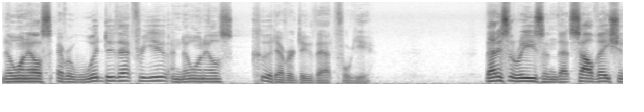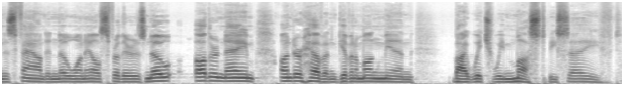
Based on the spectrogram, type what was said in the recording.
No one else ever would do that for you, and no one else could ever do that for you. That is the reason that salvation is found in no one else, for there is no other name under heaven given among men by which we must be saved.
